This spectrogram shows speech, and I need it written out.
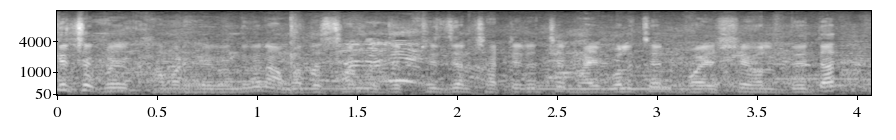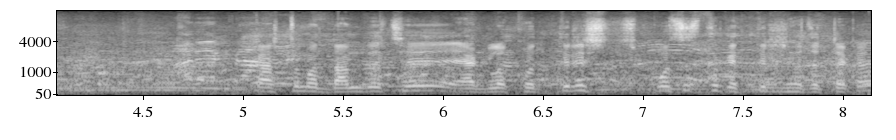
কিছু ভাই খামার ভাই বন্ধুগণ আমাদের সামনে যে ফ্রিজিয়ান শার্টটি রয়েছে ভাই বলেছেন বয়সে হল দুই দাঁত। কাস্টমার দাম দিচ্ছে এক লক্ষ তিরিশ পঁচিশ থেকে তিরিশ হাজার টাকা।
